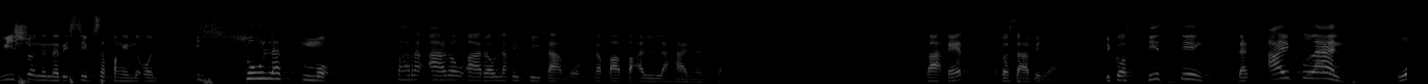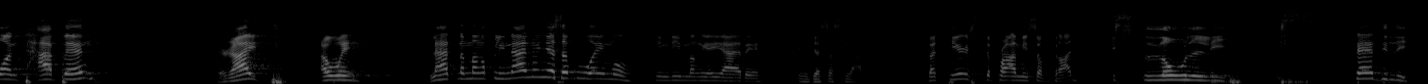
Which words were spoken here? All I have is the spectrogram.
vision na na-receive sa Panginoon. Isulat mo para araw-araw nakikita mo, napapaallahanan ka. Bakit? Ito sabi niya. Because these things that I plan won't happen right away. Lahat ng mga plinano niya sa buhay mo, hindi mangyayari in just a snap. But here's the promise of God. Slowly, steadily,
